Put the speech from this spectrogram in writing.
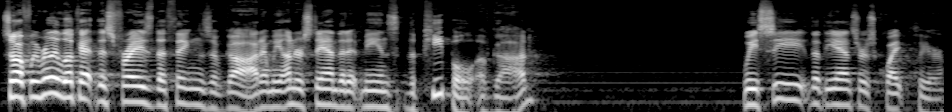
So, if we really look at this phrase, the things of God, and we understand that it means the people of God, we see that the answer is quite clear.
